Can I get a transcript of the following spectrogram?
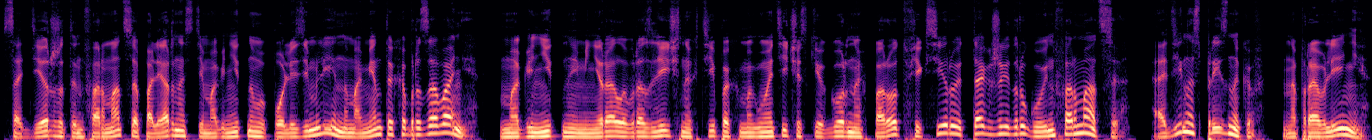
содержат информацию о полярности магнитного поля Земли на момент их образования. Магнитные минералы в различных типах магматических горных пород фиксируют также и другую информацию. Один из признаков – направление.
